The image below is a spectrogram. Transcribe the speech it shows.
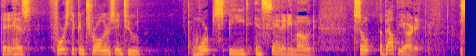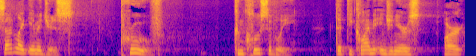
that it has forced the controllers into warp speed insanity mode. So, about the Arctic, satellite images prove conclusively that the climate engineers are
